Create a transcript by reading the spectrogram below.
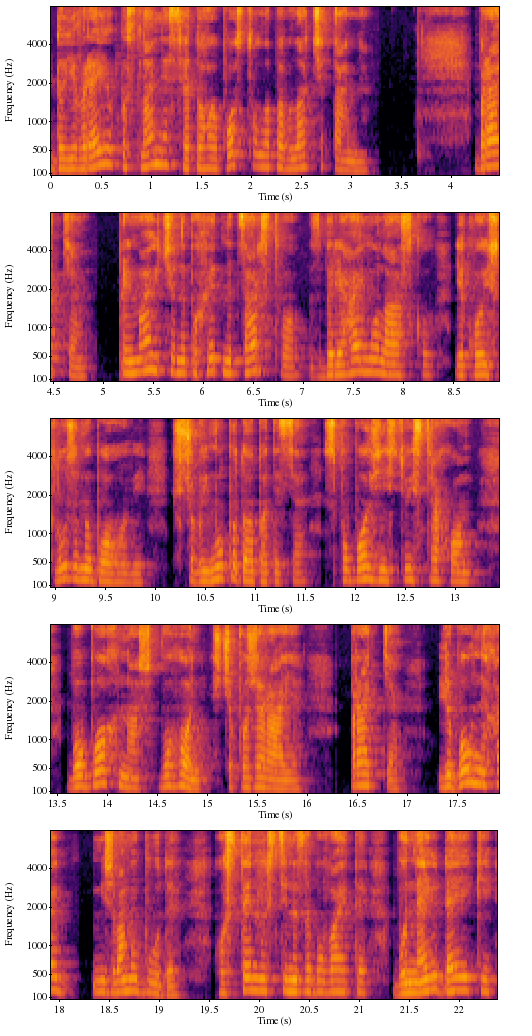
До євреїв послання святого апостола Павла читання. Браття, приймаючи непохитне царство, зберігаємо ласку, якою служимо Богові, щоб йому подобатися з побожністю і страхом, бо Бог наш вогонь, що пожирає. Браття, любов нехай між вами буде, гостинності не забувайте, бо нею деякі,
